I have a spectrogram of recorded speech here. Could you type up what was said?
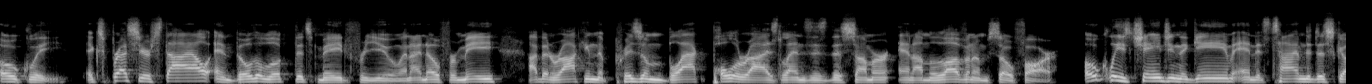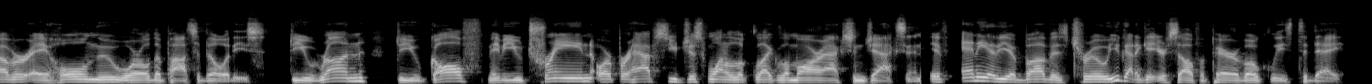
Oakley. Express your style and build a look that's made for you. And I know for me, I've been rocking the Prism Black polarized lenses this summer, and I'm loving them so far. Oakley's changing the game, and it's time to discover a whole new world of possibilities. Do you run? Do you golf? Maybe you train, or perhaps you just want to look like Lamar Action Jackson. If any of the above is true, you got to get yourself a pair of Oakleys today.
